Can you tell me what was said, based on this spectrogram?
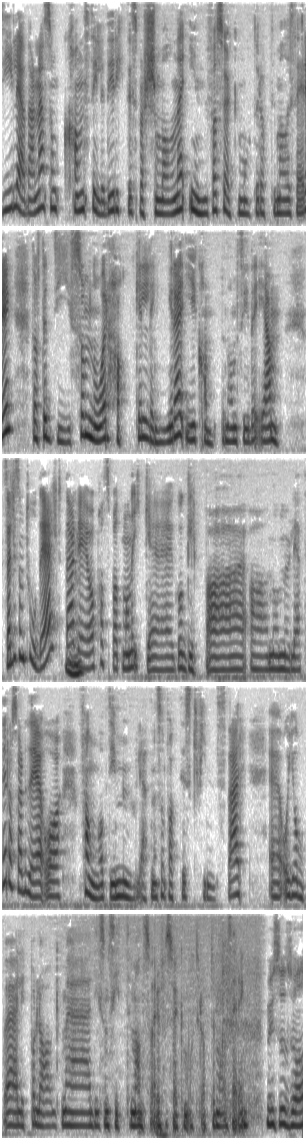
de lederne som kan stille de riktige spørsmålene innenfor søkemotoroptimalisering, det er ofte de som når hakket lengre i kampen om side 1. Så det er liksom todelt. Det er det å passe på at man ikke går glipp av, av noen muligheter, og så er det det å fange opp de mulighetene som faktisk finnes der, eh, og jobbe litt på lag med de som sitter med ansvaret for søkemotoroptimalisering. Hvis du så,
